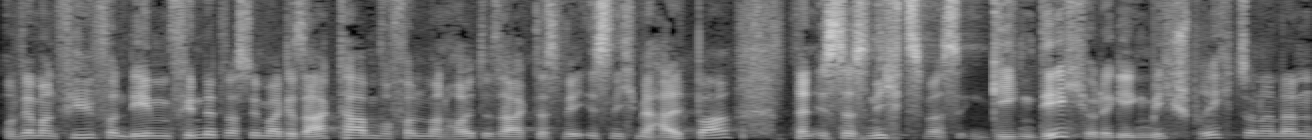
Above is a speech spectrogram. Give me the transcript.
Und wenn man viel von dem findet, was wir mal gesagt haben, wovon man heute sagt, das ist nicht mehr haltbar, dann ist das nichts, was gegen dich oder gegen mich spricht, sondern dann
